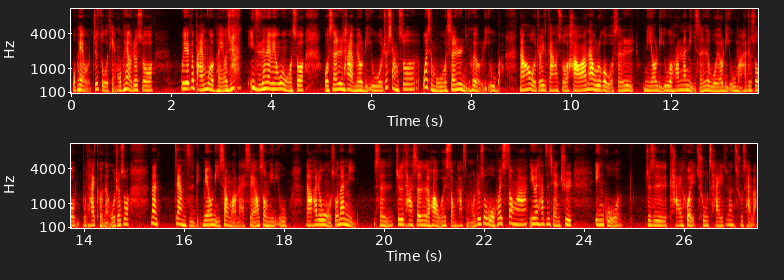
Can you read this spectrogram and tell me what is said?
我朋友就昨天，我朋友就说，我有一个白目的朋友就 一直在那边问我说，我生日他有没有礼物？我就想说，为什么我生日你会有礼物吧？然后我就一直跟他说，好啊，那如果我生日你有礼物的话，那你生日我有礼物吗？他就说不太可能。我就说，那这样子没有礼尚往来，谁要送你礼物？然后他就问我说，那你生就是他生日的话，我会送他什么？我就说我会送啊，因为他之前去。英国就是开会出差，就算出差吧。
